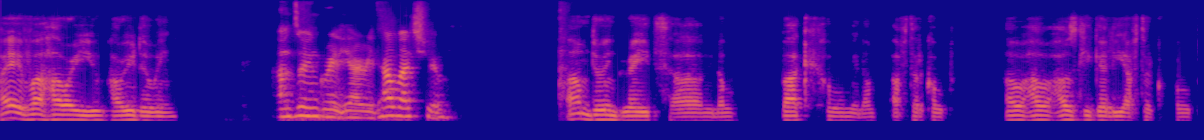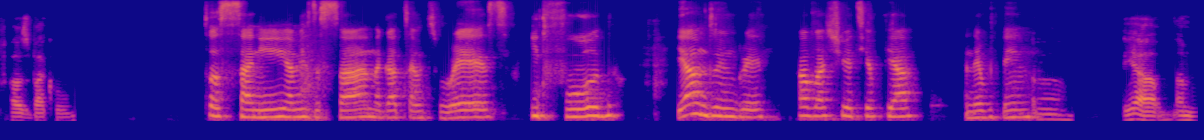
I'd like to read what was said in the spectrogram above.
Hi Eva, how are you? How are you doing? I'm doing great, Yarid. How about you? I'm doing great. Uh, you know, back home, you know, after COP. How how how's Kigali after COP? How's back home? So sunny, I miss the sun, I got time to rest, eat food. Yeah, I'm doing great. How about you, Ethiopia and everything? Uh, yeah, I'm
